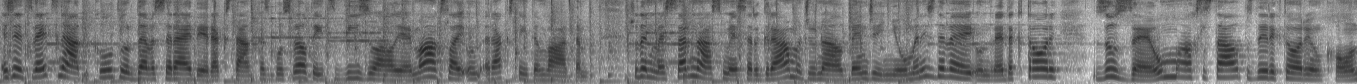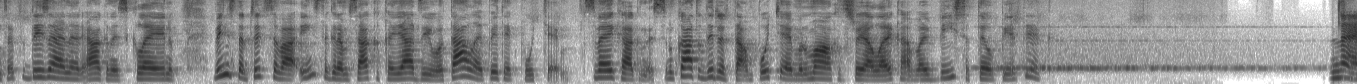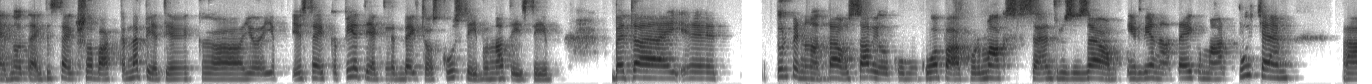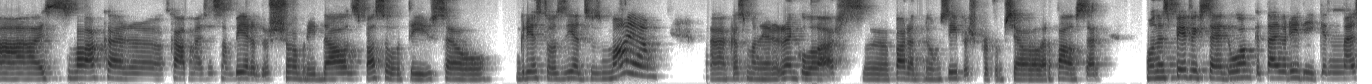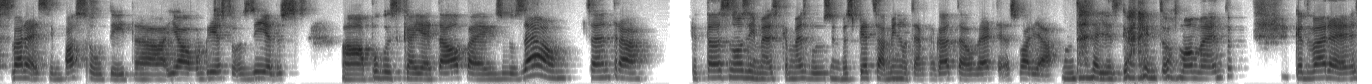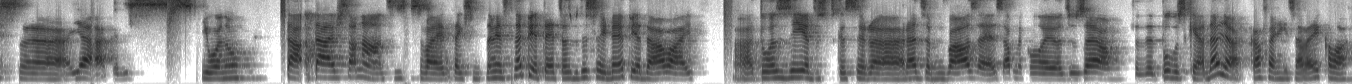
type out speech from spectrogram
Esiet sveicināti kultūra devas raidierakstā, kas būs veltīts vizuālajai mākslai un rakstītam vārdam. Šodien mēs sarunāsimies ar grāmatu žurnāla Benģiju Ņūmeni izdevēju un redaktori, Zuzeum mākslas telpas direktori un konceptu dizaineri Agnesi Klēnu. Viņa, starp citu, savā Instagram saka, ka jādzīvo tā, lai pietiek puķiem. Sveika, Agnes! Nu, kā tad ir ar tām puķiem un mākslas šajā laikā? Vai visa tev pietiek? Nē, noteikti es teikšu, labāk, ka nepietiek. Jo, ja es teiktu, ka pietiek, tad beigtos kustība un attīstība. Bet turpinot tavu savilkumu kopā, kur mākslas centrs uz zemes ir vienā teikumā ar puķiem, es vakar, kā mēs esam pieraduši, šobrīd daudz pasūtīju sev grieztos ziedus uz mājām, kas man ir regulārs paradums, īpaši, protams, jau ar pavasaru. Un es piefiksēju domu, ka tajā brīdī, kad mēs varēsim pasūtīt jau grieztos ziedus publiskajai telpai uz Zēmu centrā, tas nozīmēs, ka mēs būsim pēc piecām minūtēm gatavi vērties vaļā. Un tādēļ es gaidu to momentu, kad varēs, jā, kad es, jo, nu, tā, tā ir sanācis, vai, teiksim, neviens nepieteicās, bet es arī nepiedāvāju tos ziedus, kas ir redzami vāzēs, apmeklējot uz Zēmu, tad publiskajā daļā, kafejnīcā, veikalā.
